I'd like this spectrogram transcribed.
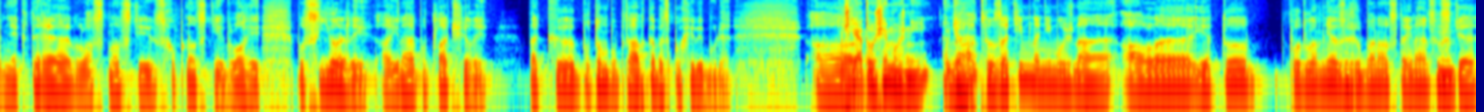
některé vlastnosti, schopnosti, vlohy posílily a jiné potlačily, tak eh, potom poptávka bez pochyby bude. A Počkej, a to už je možný udělat? Ne, to zatím není možné, ale je to podle mě zhruba na stejné cestě, hmm.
